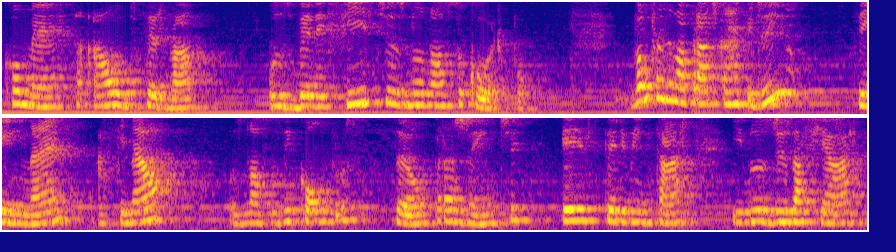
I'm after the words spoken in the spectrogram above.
começa a observar os benefícios no nosso corpo. Vamos fazer uma prática rapidinho? Sim, né? Afinal, os nossos encontros são para a gente experimentar e nos desafiar.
